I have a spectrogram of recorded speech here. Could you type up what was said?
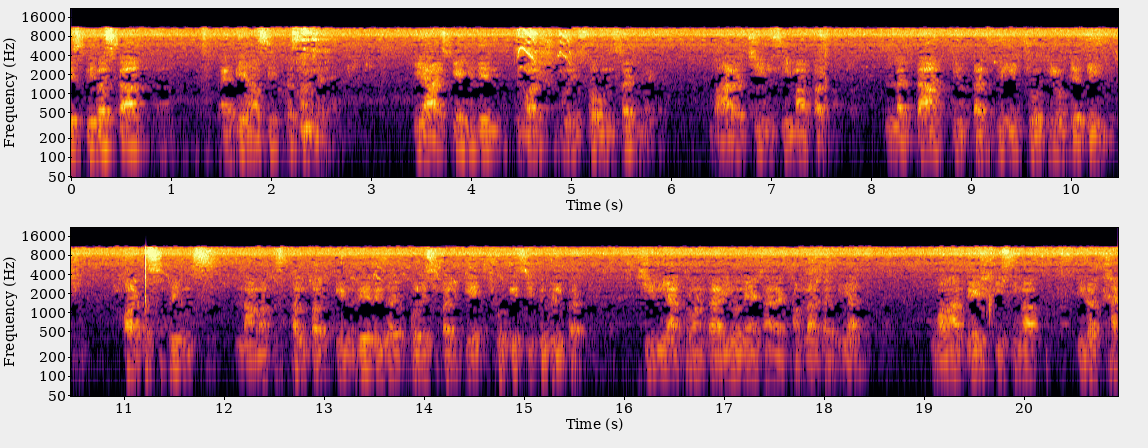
इस दिवस का ऐतिहासिक प्रसंग है कि आज के ही दिन वर्ष उन्नीस में भारत चीन सीमा पर लद्दाख की बर्फीली चोटियों के बीच हॉट स्प्रिंग्स नामक स्थल पर केंद्रीय रिज़र्व पुलिस बल की एक छोटी सी टुकड़ी पर चीनी आक्रमणकारियों ने अचानक हमला कर दिया। वहाँ देश की सीमा की रक्षा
